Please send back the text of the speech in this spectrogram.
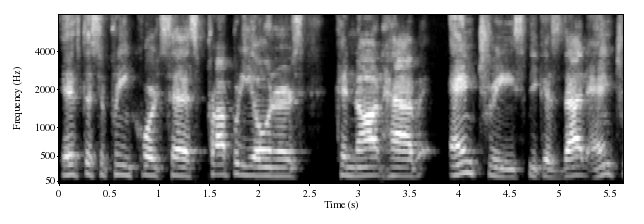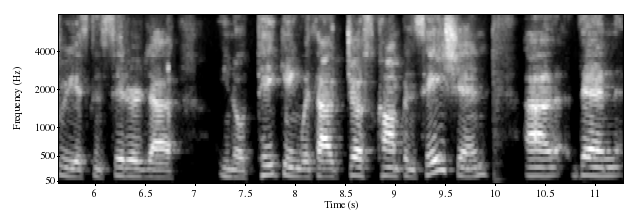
if the Supreme Court says property owners cannot have entries because that entry is considered, uh, you know, taking without just compensation, uh, then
